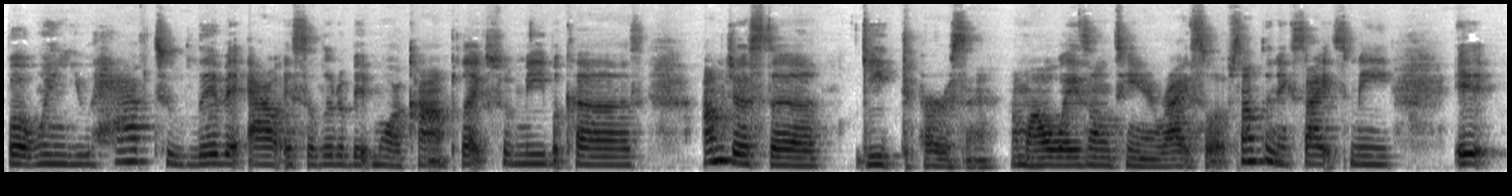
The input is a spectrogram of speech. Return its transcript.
but when you have to live it out, it's a little bit more complex for me because I'm just a geeked person. I'm always on 10, right? So if something excites me, it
